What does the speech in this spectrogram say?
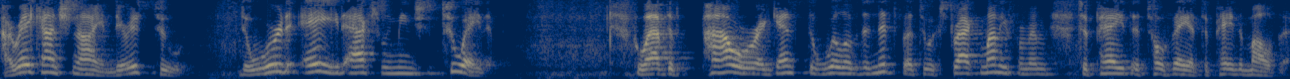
Harekan Shnayim, there is two. The word aid actually means two Edim, who have the power against the will of the nitva to extract money from him to pay the toveya, to pay the malva.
